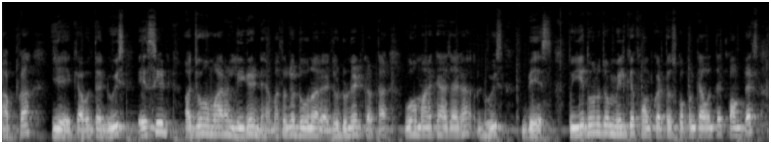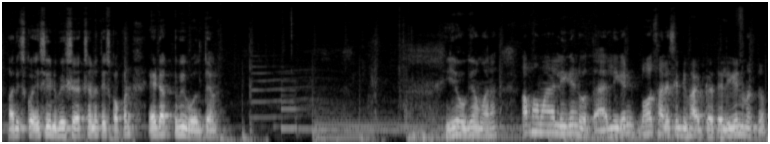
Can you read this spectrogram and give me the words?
आपका ये, क्या बोलते हैं लुइस एसिड और जो हमारा लीगेंड है मतलब जो डोनर है, जो डोनेट करता है, वो हमारा क्या आ जाएगा? लुइस बेस तो ये दोनों जो मिल के फॉर्म करते हैं, उसको अपन क्या बोलते हैं? कॉम्प्लेक्स और इसको एसिड बेस रिएक्शन है तो इसको अपन एडक्ट भी बोलते हैं। ये हो गया हमारा। अब हमारा लीगेंड होता है। लीगेंड बहुत सारे से डिवाइड करते हैं। लीगेंड मतलब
